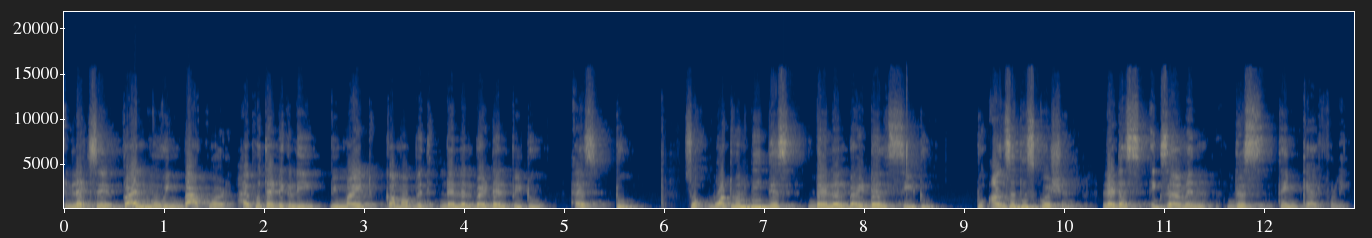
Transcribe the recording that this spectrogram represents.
And let's say while moving backward, hypothetically we might come up with del L by del P2 as 2. So what will be this del L by del C2? To answer this question, let us examine this thing carefully.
